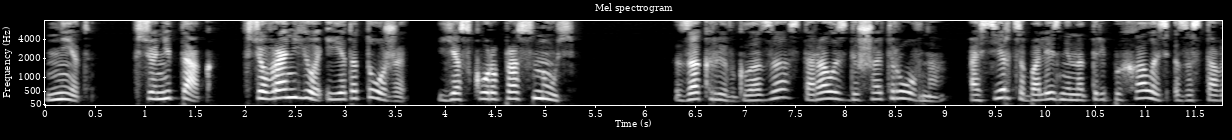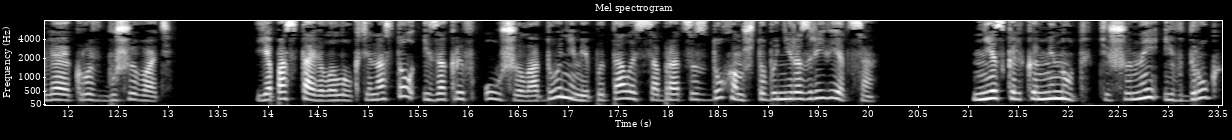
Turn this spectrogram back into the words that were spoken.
Нет, все не так. Все вранье, и это тоже. Я скоро проснусь. Закрыв глаза, старалась дышать ровно, а сердце болезненно трепыхалось, заставляя кровь бушевать. Я поставила локти на стол и, закрыв уши ладонями, пыталась собраться с духом, чтобы не разреветься. Несколько минут тишины, и вдруг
